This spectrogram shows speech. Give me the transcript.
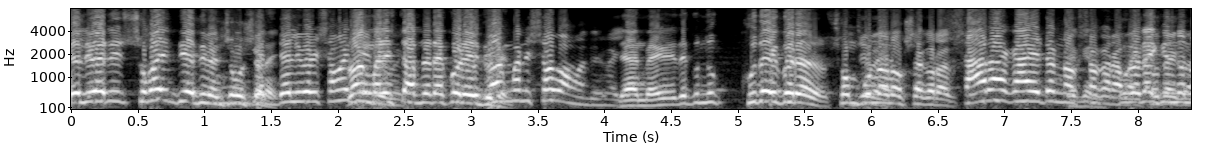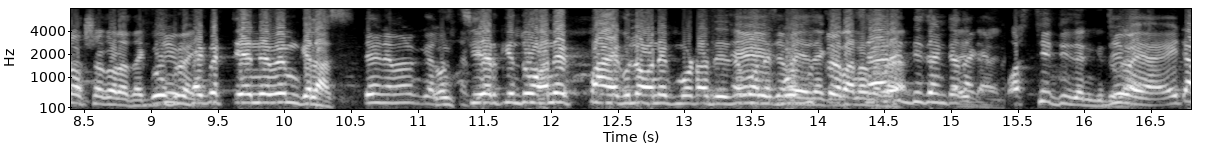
ডেলিভারির সময় দিয়ে দিবেন সমস্যা নেই। ডেলিভারি সময় রং আপনারা করে। রং দিবেন। মানে সব আমাদের ভাই। দেন ভাই এটা কিন্তু খুদাই করে সম্পূর্ণ নকশা করা। সারা গায়ে এটা নকশা করা কিন্তু নকশা করা থাকবে। উপরে থাকবে 10 এমএম গ্লাস 10 এমএল এবং চেয়ার কিন্তু অনেক পায়গুলো অনেক মোটা দিয়ে অনেক মজবুত করে বানানো চেয়ারের। ডিজাইনটা দেখেন। অস্থির ডিজাইন কিন্তু জি ভাই। ভাইয়া এটা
